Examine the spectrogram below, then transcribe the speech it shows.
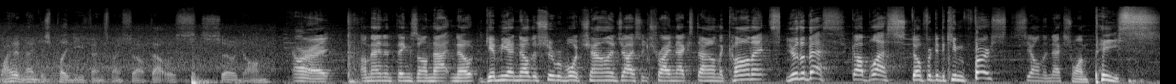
Why didn't I just play defense myself? That was so dumb. All right, I'm ending things on that note. Give me another Super Bowl challenge I should try next down in the comments. You're the best. God bless. Don't forget to keep them first. See you on the next one. Peace.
